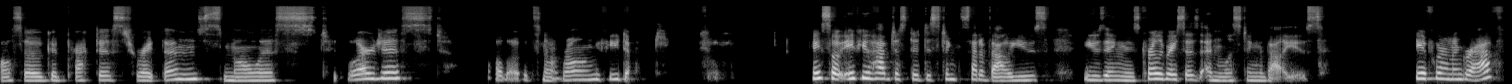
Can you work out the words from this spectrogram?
Also good practice to write them smallest to largest, although it's not wrong if you don't. Okay, so if you have just a distinct set of values using these curly braces and listing the values. If we're on a graph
